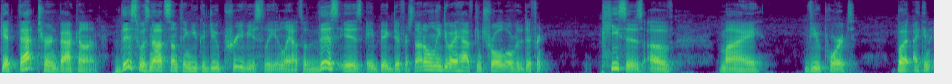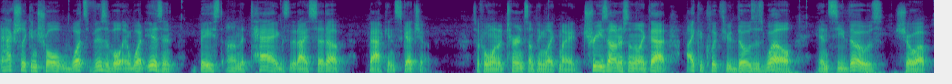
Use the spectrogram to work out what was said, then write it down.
get that turned back on. This was not something you could do previously in layout. So this is a big difference. Not only do I have control over the different pieces of my viewport, but I can actually control what's visible and what isn't based on the tags that I set up back in SketchUp. So if I want to turn something like my trees on or something like that, I could click through those as well and see those show up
